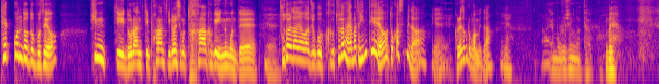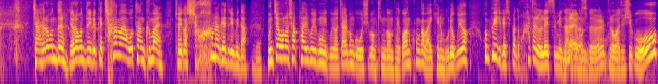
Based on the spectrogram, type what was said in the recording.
태권도도 보세요. 흰띠, 노란띠, 파란띠 이런 식으로 다 그게 있는 건데 예. 두달 다녀가지고 그 두 달 다녀봤자 흰띠예요. 똑같습니다. 예. 그래서 그런 겁니다. 예. 아예 모르시는 것 같아갖고. 네. 자, 여러분들, 여러분들 이렇게 참아 못한 그 말 저희가 시원하게 해드립니다. 문자번호 샵 8910이고요. 짧은 거 50원, 긴 건 100원, 콩과 마이크는 무료고요. 홈페이지 게시판도 활짝 열려 있습니다. 네, 여러분들 그렇습니다. 들어와 주시고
